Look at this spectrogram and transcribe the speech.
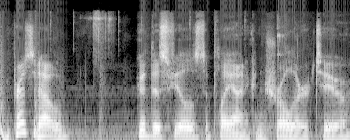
Impressed at how good this feels to play on controller too.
